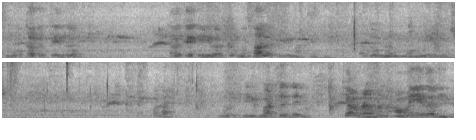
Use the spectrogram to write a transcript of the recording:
ಸ್ಮೂತ್ ಆಗುತ್ತೆ ಇದು. ಅದಕ್ಕಾಗಿ ಇವತ್ತು ಮಸಾಲೆ ಪುರಿ ಮಾಡ್ತಾಯಿದ್ದೀನಿ ಅದು ನನ್ನ ಮಮ್ಮಿಗೆ ಅಲ್ಲ, ನೋಡಿ ಈಗ ಮಾಡ್ತಿದ್ದೇನೆ. ಕ್ಯಾಮ್ರಾಮನ್ ಅವನೇ ಇದ್ದಾನೆ ಈಗ.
